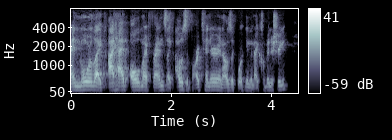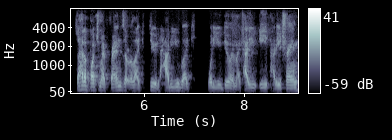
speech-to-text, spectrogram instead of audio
and more like I had all my friends. Like I was a bartender and I was like working in the nightclub industry, so I had a bunch of my friends that were like, dude, how do you like, what are you doing? Like, how do you eat? How do you train?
